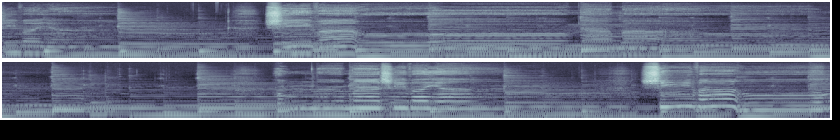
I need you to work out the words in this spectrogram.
Shivaya Shiva Om Namah Om, om Namah Shivaya Shiva Om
